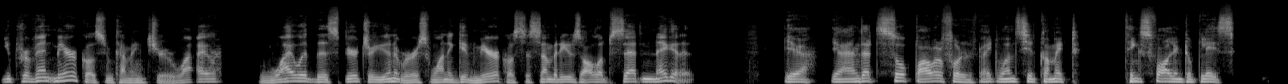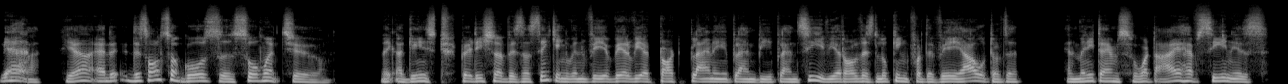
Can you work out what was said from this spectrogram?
you prevent miracles from coming true. Why why would the spiritual universe want to give miracles to somebody who's all upset and negative? Yeah. Yeah. And that's so powerful, right? Once you commit, things fall into place. Yeah. Uh, yeah. And this also goes uh, so much uh, like against traditional business thinking when we, where we are taught plan A, plan B, plan C, we are always looking for the way out of the, and many times what I have seen is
